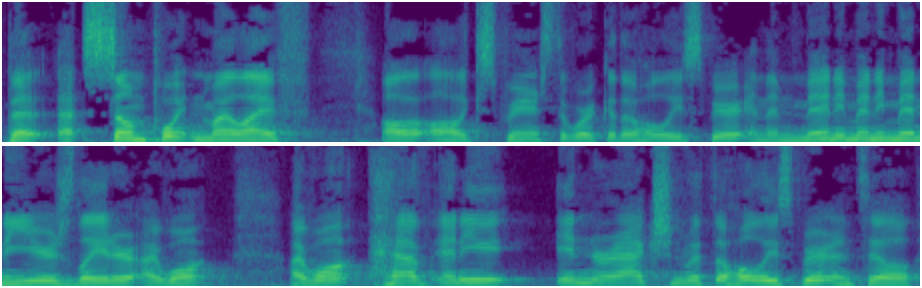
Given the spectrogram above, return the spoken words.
that at some point in my life, I'll, I'll, experience the work of the Holy Spirit, and then many, many, many years later, I won't, I won't have any interaction with the Holy Spirit until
